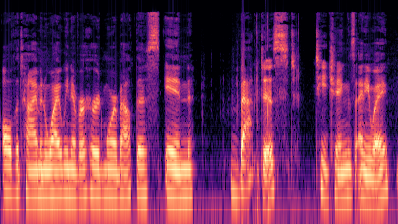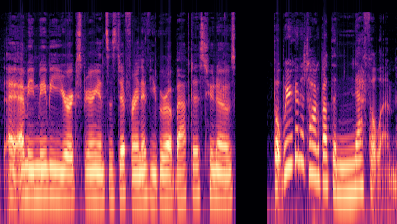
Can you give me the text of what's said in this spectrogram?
all the time and why we never heard more about this in Baptist teachings anyway. I, I mean, maybe your experience is different if you grew up Baptist, who knows. But we're going to talk about the Nephilim.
